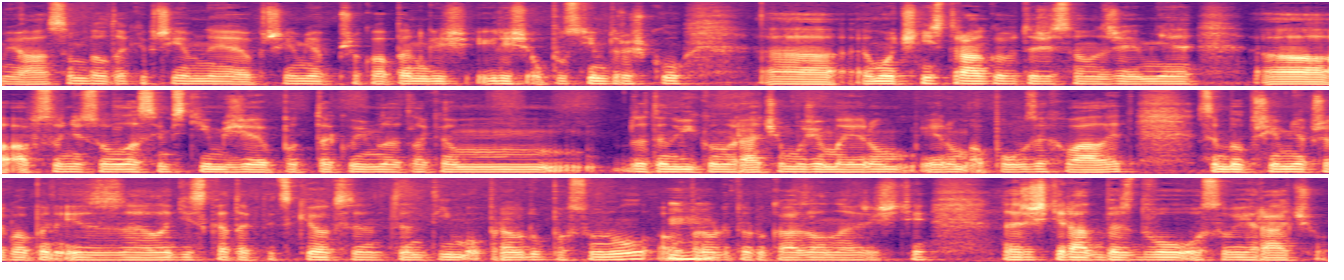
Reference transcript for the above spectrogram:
Já jsem byl taky příjemně, příjemně překvapen, když, i když opustím trošku uh, emoční stránku, protože samozřejmě uh, absolutně souhlasím s tím, že pod takovým tlakem za ten výkon hráče můžeme jenom, jenom a pouze chválit. Jsem byl příjemně překvapen i z hlediska taktického, jak se ten, ten tým opravdu posunul a mhm. opravdu to dokázal na hřišti, na hřišti dát bez dvou osových hráčů.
